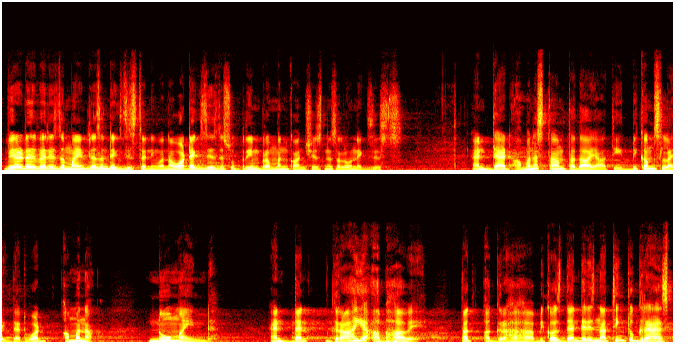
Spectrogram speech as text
Where, where is the mind? It doesn't exist anymore. Now, what exists? The supreme Brahman consciousness alone exists. And that amanastam tadayati becomes like that. What? Amana. No mind. And then grahya abhave tad agraha. Because then there is nothing to grasp.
